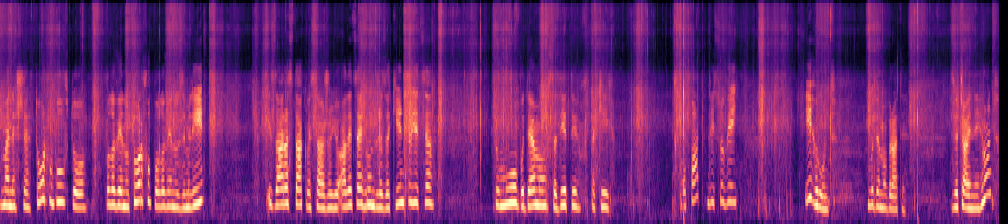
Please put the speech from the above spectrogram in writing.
в мене ще торф був, то половину торфу, половину землі. І зараз так висаджую, але цей ґрунт вже закінчується, тому будемо садити в такий опад лісовий і ґрунт. Будемо брати звичайний ґрунт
